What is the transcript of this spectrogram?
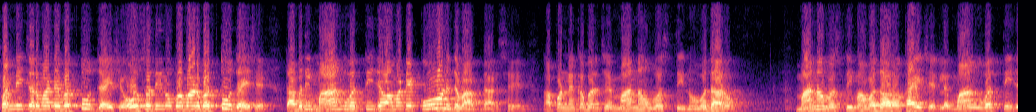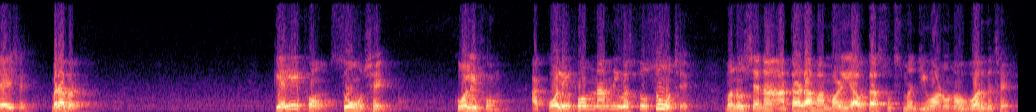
ફર્નિચર માટે વધતું જ જાય છે, ઔષધિનું પ્રમાણ વધતું જાય છે. તો આ બધી માંગ વધતી જવા માટે કોણ જવાબદાર છે? આપણને ખબર છે, માનવ વસ્તીનો વધારો. માનવ વસ્તીમાં વધારો થાય છે એટલે માંગ વધતી જાય છે. બરાબર? કેલિફોર્મ શું છે? કોલિફોર્મ. આ કોલિફોર્મ નામની વસ્તુ શું છે? મનુષ્યના આંતરડામાં મળી આવતા સૂક્ષ્મ જીવાણુનો વર્ગ છે.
